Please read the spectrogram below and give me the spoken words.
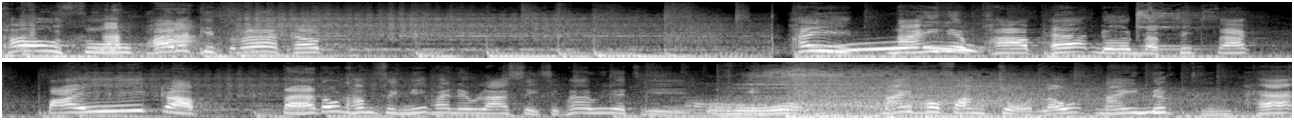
เข้าสู่ภารกิจแรกครับ ให้ไนท์เนี่ยพาแพะเดินแบบซิกแซก ไปกลับ แต่ต้องทำสิ่งนี้ภายในเวลา 45 วินาทีโอ้โหไนท์พอฟังโจทย์แล้วไนท์นึกถึงแพะ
